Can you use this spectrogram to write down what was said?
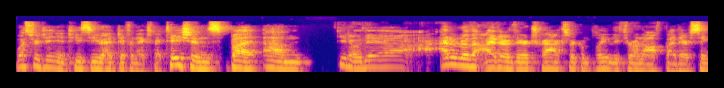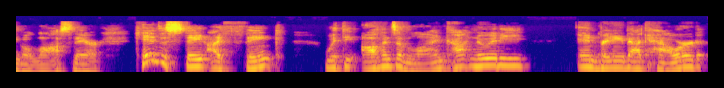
West Virginia and TCU had different expectations, but um, you know, the, I don't know that either of their tracks are completely thrown off by their single loss there. Kansas State, I think, with the offensive line continuity and bringing back Howard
